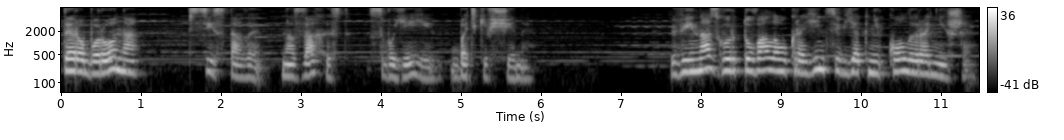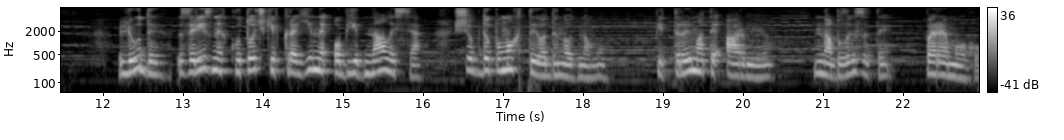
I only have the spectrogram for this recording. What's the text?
тероборона всі стали на захист своєї батьківщини. Війна згуртувала українців як ніколи раніше. Люди з різних куточків країни об'єдналися, щоб допомогти один одному, підтримати армію, наблизити перемогу.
